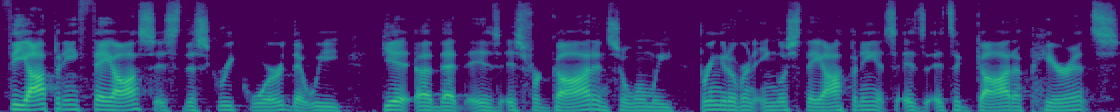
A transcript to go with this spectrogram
Theophany, theos, is this Greek word that we get uh, that is, is for God. And so when we bring it over in English, theophany, it's, it's, it's a God appearance.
